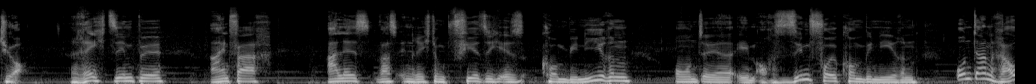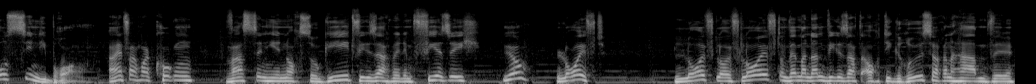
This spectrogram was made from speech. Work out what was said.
tja, recht simpel. Einfach alles, was in Richtung Pfirsich ist, kombinieren und äh, eben auch sinnvoll kombinieren und dann rausziehen die Brocken. Einfach mal gucken, was denn hier noch so geht. Wie gesagt, mit dem Pfirsich, ja, läuft. Läuft, läuft, läuft. Und wenn man dann, wie gesagt, auch die größeren haben will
